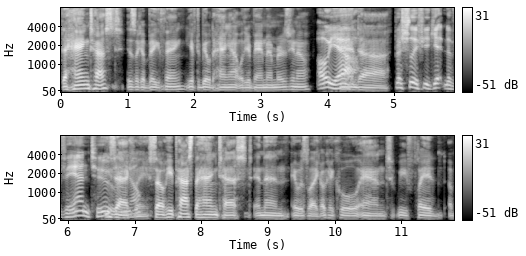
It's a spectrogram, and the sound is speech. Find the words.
the hang test is like a big thing. You have to be able to hang out with your band members. You know, Oh yeah, and uh, especially if you get in a van too. you know? Exactly. So he passed the hang test, and then it was like, okay, cool. And we've played a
